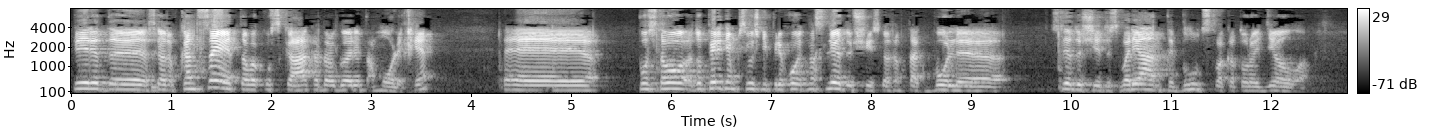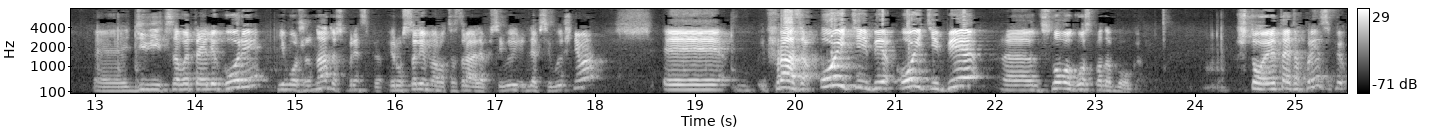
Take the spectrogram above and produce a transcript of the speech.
перед, э, скажем, в конце этого куска, который говорит о молехе, э, после того, то перед тем, как Всевышний переходит на следующие, скажем так, более следующие, то есть варианты блудства, которое делала девица в этой аллегории, его жена, то есть, в принципе, Иерусалим, народ Израиля для Всевышнего. Э, фраза «Ой тебе, ой тебе» э, слово Господа Бога. Что это? Это, в принципе,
